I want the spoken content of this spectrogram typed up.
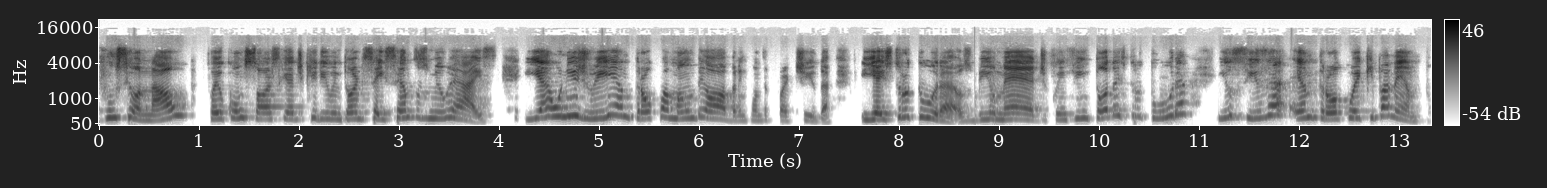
funcional foi o consórcio que adquiriu em torno de 600 mil reais. E a Unijuí entrou com a mão de obra em contrapartida. E a estrutura, os biomédicos, enfim, toda a estrutura, e o CISA entrou com o equipamento.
